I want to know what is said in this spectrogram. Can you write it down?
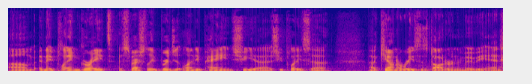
Um, and they play him great, especially Brigette Lundy-Paine, She uh, she plays uh, uh, Keanu Reeves' daughter in the movie, and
